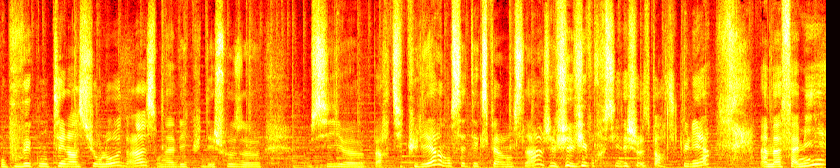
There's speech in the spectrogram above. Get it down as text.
On pouvait compter l'un sur l'autre. Voilà, on a vécu des choses aussi euh, particulière dans cette expérience-là. J'ai fait vivre aussi des choses particulières à ma famille.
